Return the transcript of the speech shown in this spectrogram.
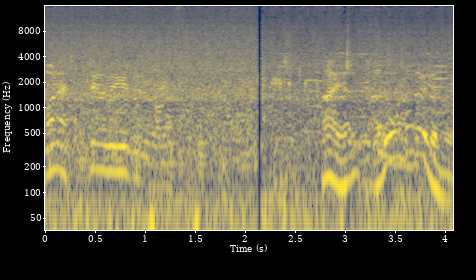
മോനെ ഇച്ചിരി നീങ്ങിയിട്ടിരിക്കുക. ആ അത് കൊണ്ടുവരുമല്ലോ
